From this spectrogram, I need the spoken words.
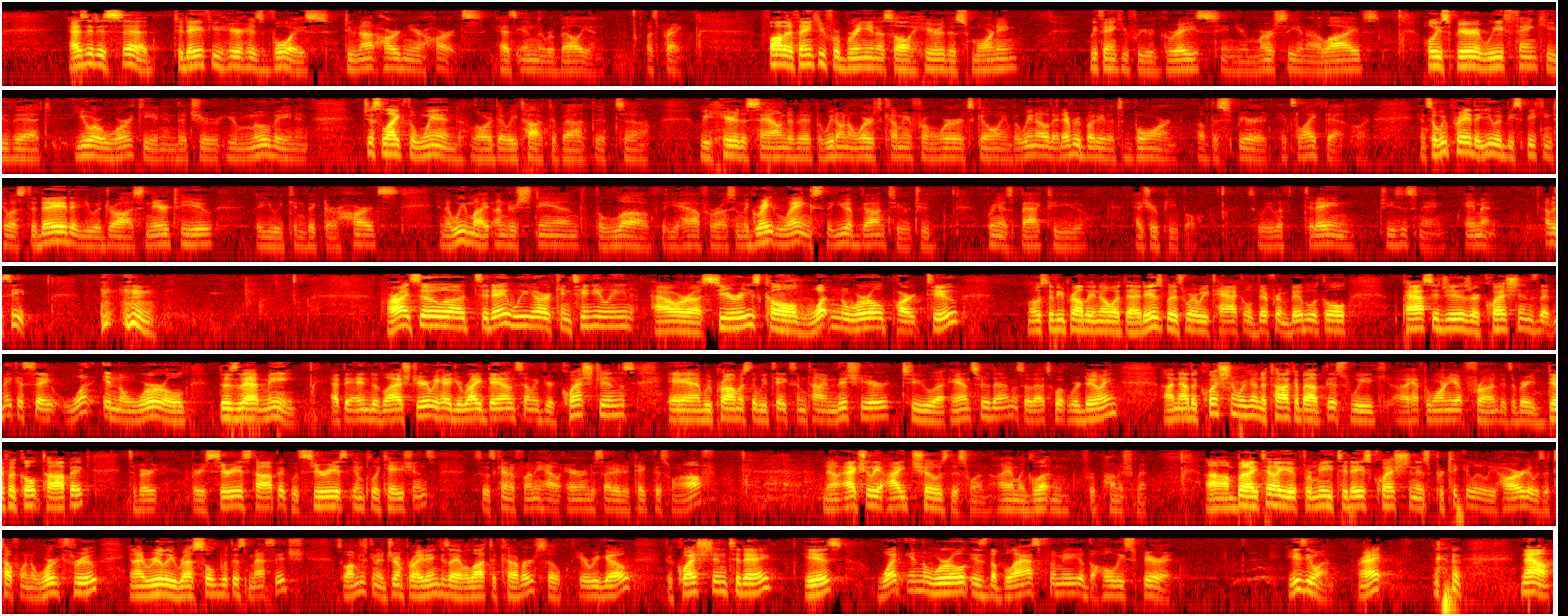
As it is said, Today, if you hear his voice, do not harden your hearts, as in the rebellion. Let's pray. Father, thank you for bringing us all here this morning. We thank you for your grace and your mercy in our lives. Holy Spirit, we thank you that you are working and that you're, you're moving. And just like the wind, Lord, that we talked about, that uh, we hear the sound of it, but we don't know where it's coming from, where it's going. But we know that everybody that's born of the Spirit, it's like that, Lord. And so we pray that you would be speaking to us today, that you would draw us near to you, that you would convict our hearts and that we might understand the love that you have for us and the great lengths that you have gone to to bring us back to you as your people. So we lift today in Jesus' name. Amen. Have a seat. All right, so uh, today we are continuing our uh, series called What in the World Part 2. Most of you probably know what that is, but it's where we tackle different biblical passages or questions that make us say, What in the world does that mean? At the end of last year, we had you write down some of your questions, and we promised that we'd take some time this year to uh, answer them, so that's what we're doing. Uh, now, the question we're going to talk about this week, I have to warn you up front, it's a very difficult topic. It's a very, very serious topic with serious implications. So it's kind of funny how Aaron decided to take this one off. Now, actually, I chose this one. I am a glutton for punishment. Um, but I tell you, for me, today's question is particularly hard. It was a tough one to work through, and I really wrestled with this message. So I'm just going to jump right in because I have a lot to cover. So here we go. The question today is What in the world is the blasphemy of the Holy Spirit? Easy one, right? now,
